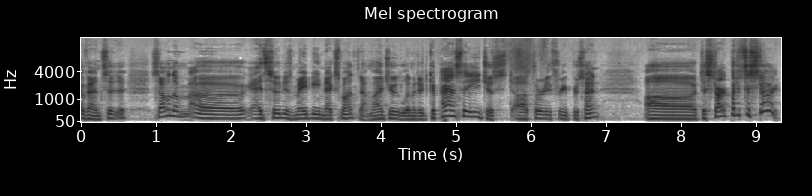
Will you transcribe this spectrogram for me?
events. Uh, some of them uh, as soon as maybe next month. Now, mind you, limited capacity, just uh, thirty-three percent to start, but it's a start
